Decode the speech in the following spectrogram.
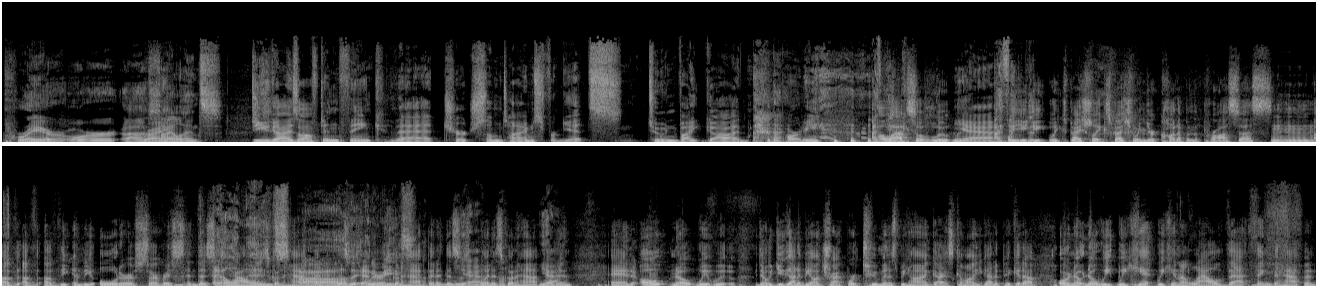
prayer or uh, Right. silence. Do you guys often think that church sometimes forgets to invite God to the party? oh, absolutely. Yeah. I well, you, that- you, especially especially when you're caught up in the process Mm-hmm. of, of, of the in the order of service, and this is how it's going to happen, Ah, and this the is where it's going to happen, and this Yeah. is when it's going to happen, Yeah. and, and oh no, we, we no, you got to be on track. We're two minutes behind, guys. Come on, you got to pick it up. Or no, no, we, we can't we can't allow that thing to happen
